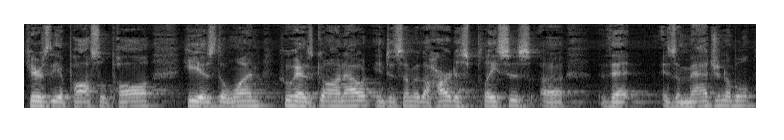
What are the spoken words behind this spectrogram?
Here's the Apostle Paul. He is the one who has gone out into some of the hardest places uh, that is imaginable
